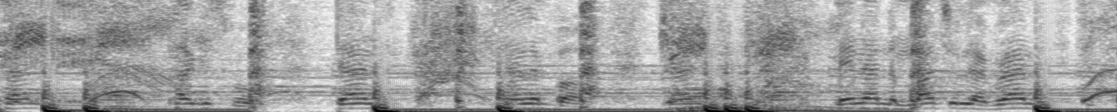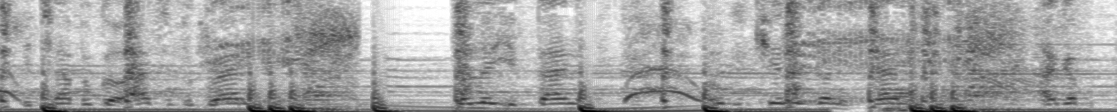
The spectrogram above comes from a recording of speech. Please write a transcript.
Family, pockets full, Danny, selling ball, candy. Been on the macho like Randy. The chopper go out for granted. Pull your bandit. Hope the killers understand it. I got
